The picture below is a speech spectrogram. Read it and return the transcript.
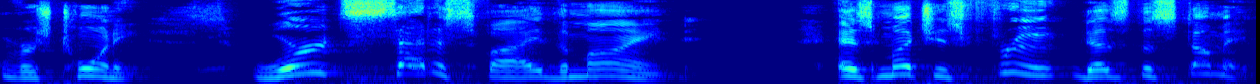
in verse 20. Words satisfy the mind as much as fruit does the stomach.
